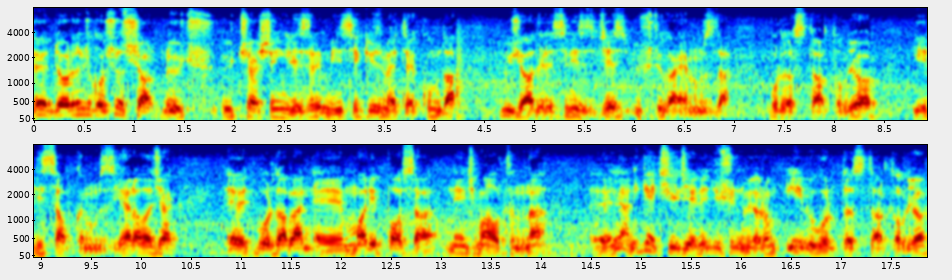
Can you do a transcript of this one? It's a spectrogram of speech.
Evet dördüncü koşu şartlı 3. 3 yaşlı İngilizlerin 1800 metre kumda mücadelesini izleyeceğiz. Üçlü ganyanımız da burada start alıyor. 7 safkanımız yer alacak. Evet burada ben e, Mariposa Necmi Altın'la e, yani geçileceğini düşünmüyorum. İyi bir grupta start alıyor.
